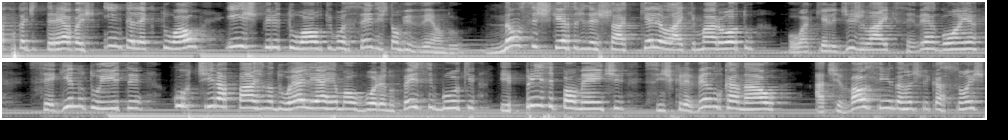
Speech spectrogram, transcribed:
época de trevas intelectual e espiritual que vocês estão vivendo. Não se esqueça de deixar aquele like maroto ou aquele dislike sem vergonha, seguir no Twitter, curtir a página do LR Malvora no Facebook e principalmente se inscrever no canal ativar o sininho das notificações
